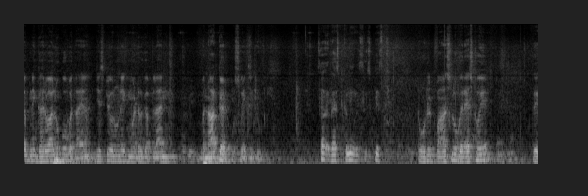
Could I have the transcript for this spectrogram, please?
अपने घर वालों को बताया जिस पे उन्होंने एक मर्डर का प्लान बनाकर उसको एग्जीक्यूट किया ਸਰ ਅਰੈਸਟ ਕਰਨੀ ਹੋਈ ਸੀ ਇਸ ਕੇਸ 'ਚ टोटल पाँच लोग अरेस्ट हुए तो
